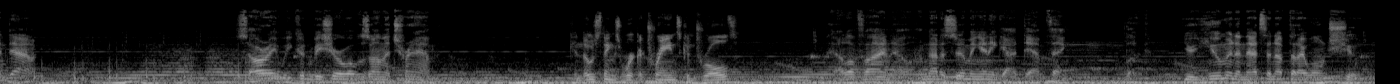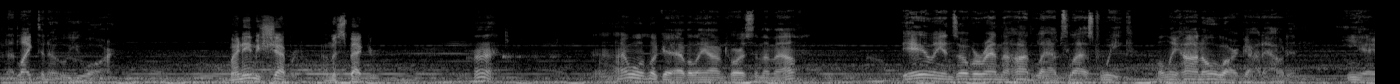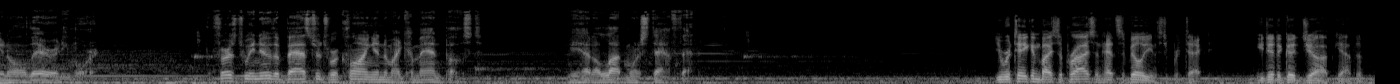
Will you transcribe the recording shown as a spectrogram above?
Stand down. Sorry, we couldn't be sure what was on the tram. Can those things work a train's controls? Hell if I know. I'm not assuming any goddamn thing. Look, you're human and that's enough that I won't shoot, but I'd like to know who you are. My name is Shepard. I'm a Spectre. Huh. Uh, I won't look a heavily armed horse in the mouth. The aliens overran the hot labs last week. Only Han Olar got out, and he ain't all there anymore. First we knew, the bastards were clawing into my command post. We had a lot more staff then. You were taken by surprise and had civilians to protect. You did a good job, Captain.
